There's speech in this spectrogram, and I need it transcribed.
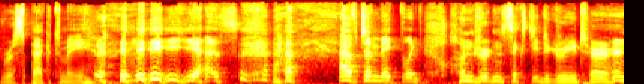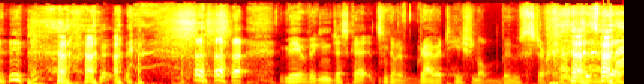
respect me. yes, have to make like 160 degree turn. Maybe we can just get some kind of gravitational boost around this building.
